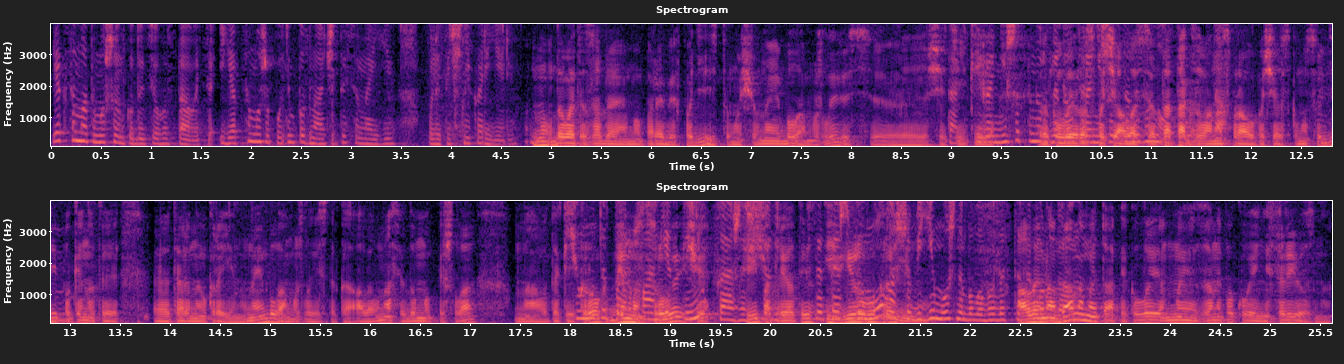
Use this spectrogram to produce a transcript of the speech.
Як сама Тимошенко до цього ставиться, і як це може потім позначитися на її політичній кар'єрі? Ну, давайте згадаємо перебіг подій, тому що в неї була можливість е, ще Так, тільки і раніше це не розглядалося, раніше це не та так звана так. справа по Чеському суді покинути е, терени України. В неї була можливість така, але вона свідомо пішла на отакий Чому крок, тепер демонструючи каже, свій що патріотизм це і теж віру в вимога, Україну. щоб її можна було вивезти за Але на даному етапі, коли ми занепокоєні серйозно,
